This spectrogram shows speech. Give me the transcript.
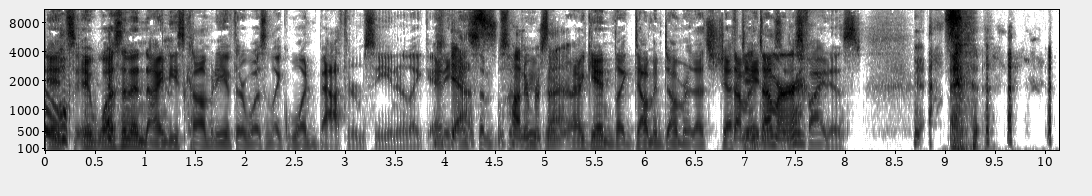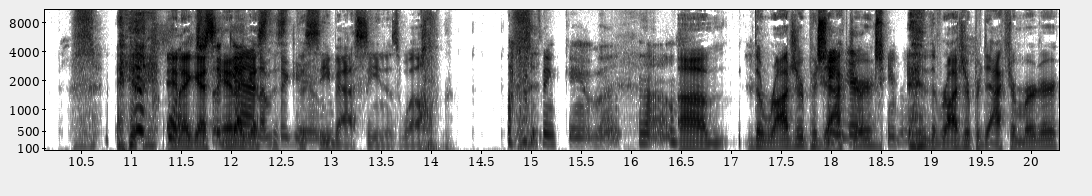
It's it wasn't a '90s comedy if there wasn't like one bathroom scene or like any Yes, some, some 100%. again like Dumb and Dumber. That's Jeff Dumb Daniels at his finest. yes and I guess Just and I guess I'm the, thinking the sea bass scene as well. i'm thinking of it Oh. Um, the Roger Eric the Roger Podacter murder,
